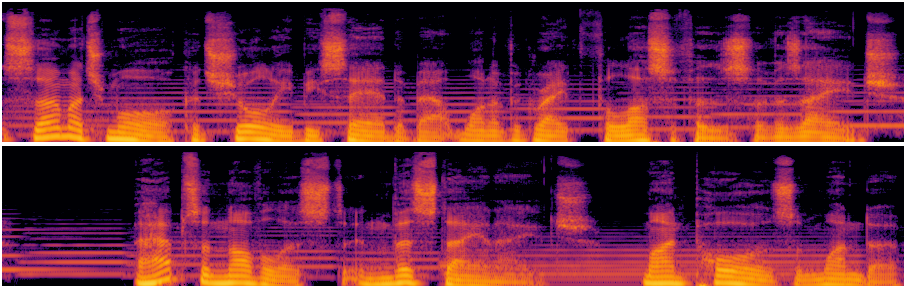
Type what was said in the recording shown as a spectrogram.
So much more could surely be said about one of the great philosophers of his age. Perhaps a novelist in this day and age might pause and wonder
